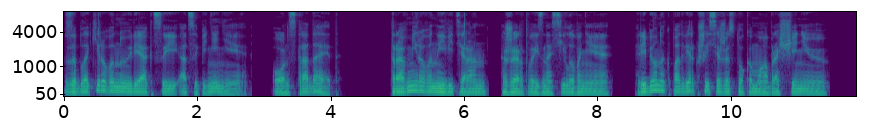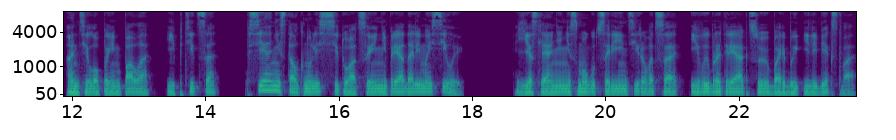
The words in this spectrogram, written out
заблокированную реакцией оцепенения, он страдает. Травмированный ветеран, жертва изнасилования, ребенок, подвергшийся жестокому обращению, антилопа импала и птица, все они столкнулись с ситуацией непреодолимой силы. Если они не смогут сориентироваться и выбрать реакцию борьбы или бегства,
